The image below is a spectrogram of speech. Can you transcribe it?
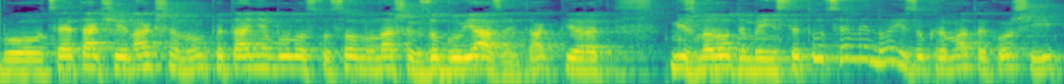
Бо це так чи інакше, ну питання було стосовно наших зобов'язань так перед міжнародними інституціями. Ну і зокрема також і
